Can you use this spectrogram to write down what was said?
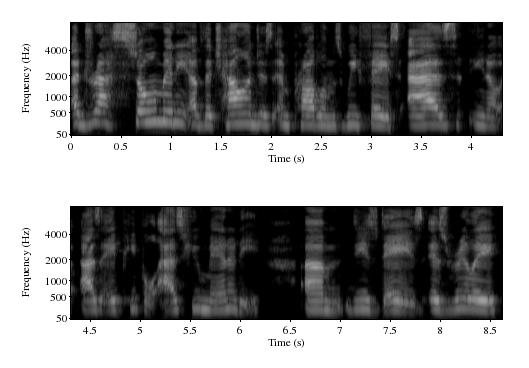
address so many of the challenges and problems we face as, you know, as a people, as humanity um, these days is really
